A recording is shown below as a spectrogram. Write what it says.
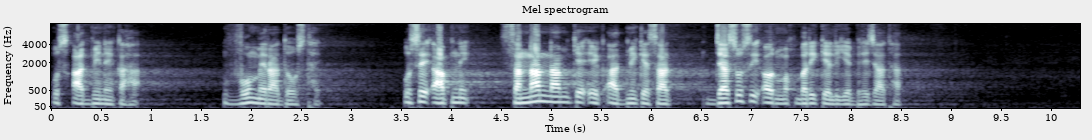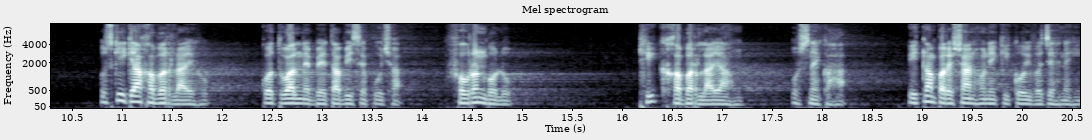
اس آدمی نے کہا، وہ میرا دوست ہے۔ اسے آپ نے سنان نام کے ایک آدمی کے ساتھ جاسوسی اور مخبری کے لیے بھیجا تھا۔ اس کی کیا خبر لائے ہو؟ کوتوال نے بیتابی سے پوچھا۔ فوراً بولو، ٹھیک خبر لایا ہوں، اس نے کہا۔ اتنا پریشان ہونے کی کوئی وجہ نہیں۔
